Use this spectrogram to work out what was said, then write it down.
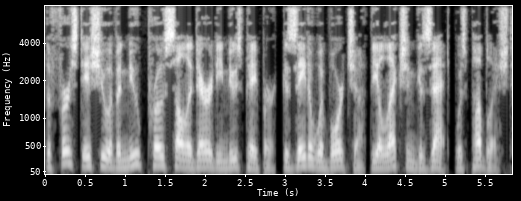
the first issue of a new pro-Solidarity newspaper, Gazeta Wyborcza the Election Gazette, was published.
